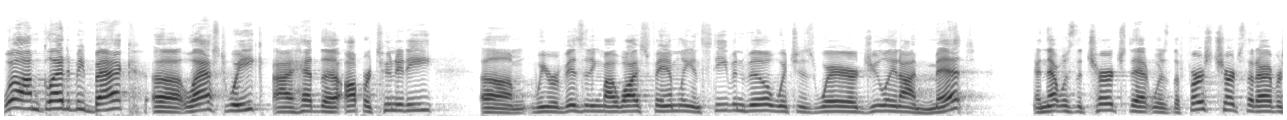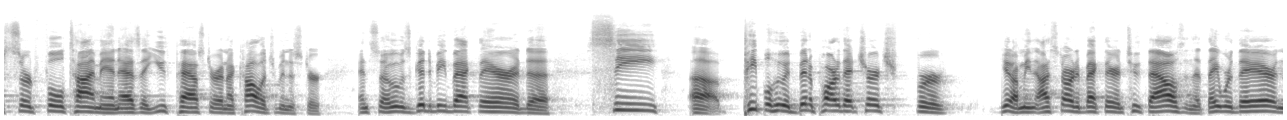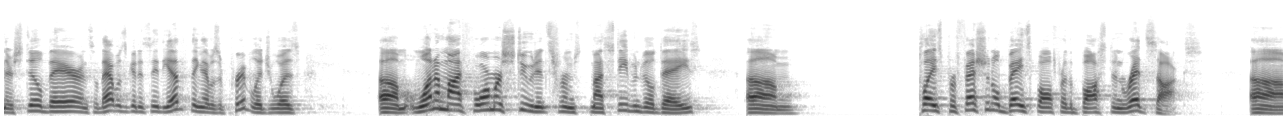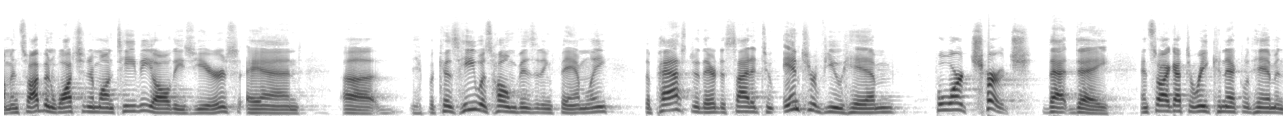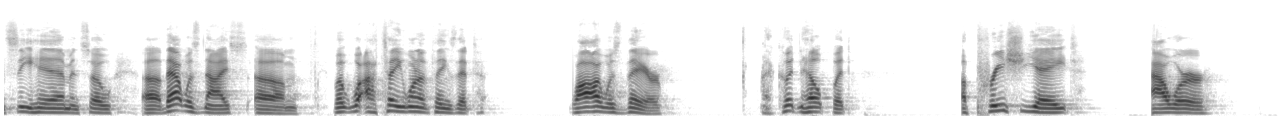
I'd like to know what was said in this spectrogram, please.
Well, I'm glad to be back. Uh, last week, I had the opportunity. Um, we were visiting my wife's family in Stephenville, which is where Julie and I met. And that was the church that was the first church that I ever served full time in as a youth pastor and a college minister. And so it was good to be back there and uh, see uh, people who had been a part of that church for, you know, I mean, I started back there in 2000, that they were there and they're still there. And so that was good to see. The other thing that was a privilege was um, one of my former students from my Stephenville days um, plays professional baseball for the Boston Red Sox. Um, and so I've been watching him on TV all these years. And uh, because he was home visiting family, the pastor there decided to interview him for church that day. And so I got to reconnect with him and see him. And so uh, that was nice. Um, but I'll tell you one of the things that while I was there, I couldn't help but appreciate our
